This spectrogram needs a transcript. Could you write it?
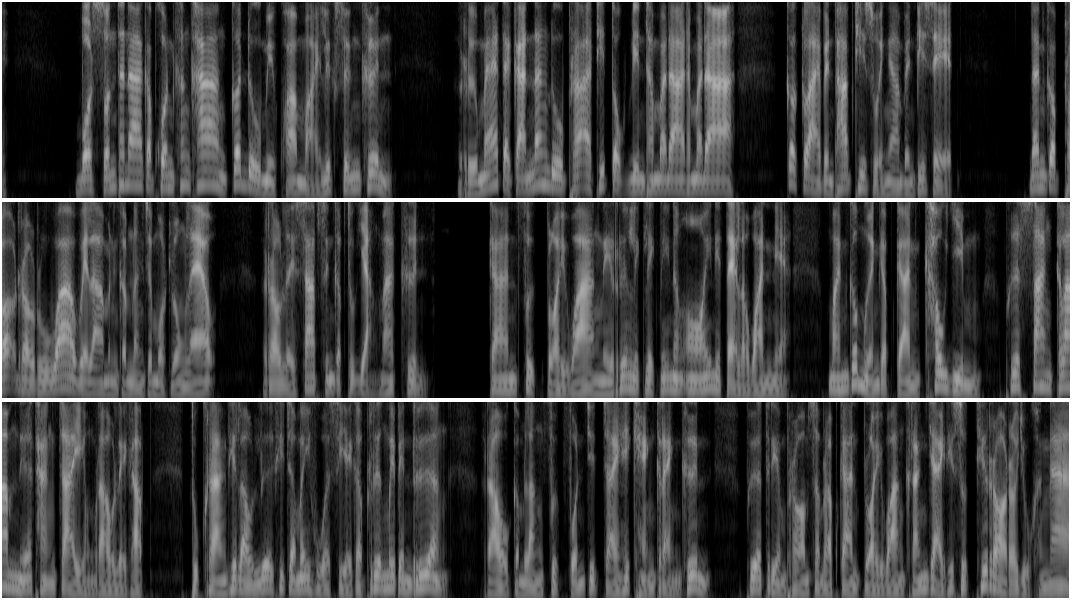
บทสนทนากับคนข้างๆ ก็ดูมีความหมายลึกซึ้งขึ้น หรือแม้แต่การนั่งดูพระอาทิตย์ตกดินธรรมดาธรรมดา ก็กลายเป็นภาพที่สวยงามเป็นพิเศษ นั่นก็เพราะเรารู้ว่าเวลามันกำลังจะหมดลงแล้ว เราเลยซาบซึ้งกับทุกอย่างมากขึ้น การฝึกปล่อยวางในเรื่องเล็กๆน้อยๆในแต่ละวันเนี่ยมันก็เหมือนกับการเข้ายิมเพื่อสร้างกล้ามเนื้อทางใจของเราเลยครับ ทุกครั้งที่เราเลือกที่จะไม่หัวเสียกับเรื่องไม่เป็นเรื่อง เรากำลังฝึกฝนจิตใจให้แข็งแกร่งขึ้น เพื่อเตรียมพร้อมสำหรับการปล่อยวางครั้งใหญ่ที่สุดที่รอเราอยู่ข้างหน้า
